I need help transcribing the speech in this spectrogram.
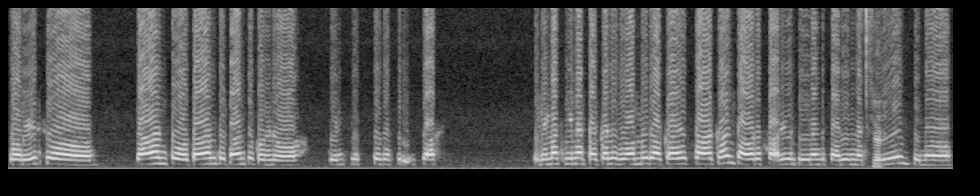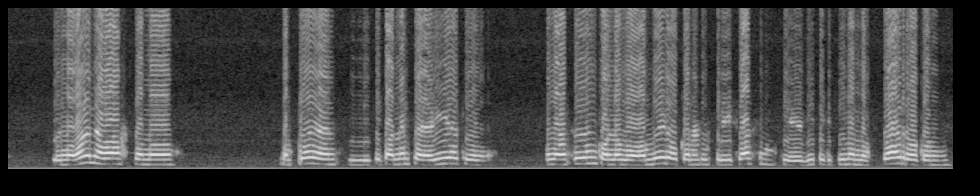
Por eso, tanto, tanto, tanto con los que necesito aprendizaje. Pero imagínate acá los bomberos acá de Sacanca, ahora salieron, tuvieron que salir en accidente, no, que no van abajo, no, no pueden, si yo también pediría que me ayuden con los bomberos, con el aprendizaje que dice que tienen los perros, con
